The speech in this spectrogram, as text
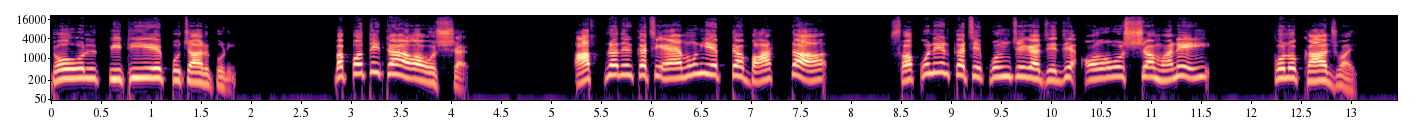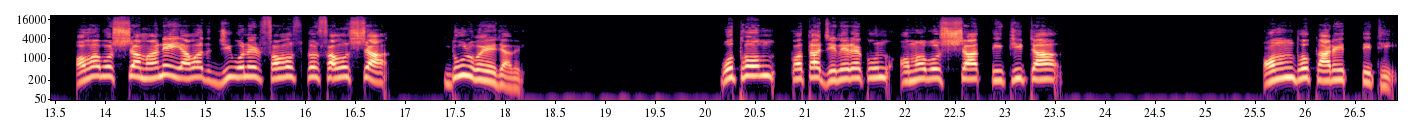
ঢোল, পিটিয়ে প্রচার করি, বা প্রতিটা অমাবস্যায়। আপনাদের কাছে এমনই একটা বার্তা সকলের কাছে পৌঁছে গেছে যে অমাবস্যা মানেই কোনো কাজ হয়। অমাবস্যা মানেই আমাদের জীবনের সমস্ত সমস্যা দূর হয়ে যাবে। প্রথম কথা জেনে রাখুন, অমাবস্যা তিথিটা অন্ধকারের তিথি।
